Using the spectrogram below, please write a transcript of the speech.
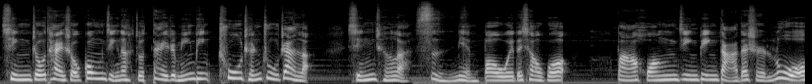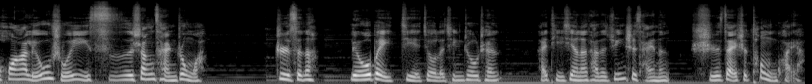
青州太守公瑾呢就带着民兵出城助战了，形成了四面包围的效果，把黄巾兵打的是落花流水，死伤惨重啊！至此呢，刘备解救了青州城。还体现了他的军事才能，实在是痛快呀！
